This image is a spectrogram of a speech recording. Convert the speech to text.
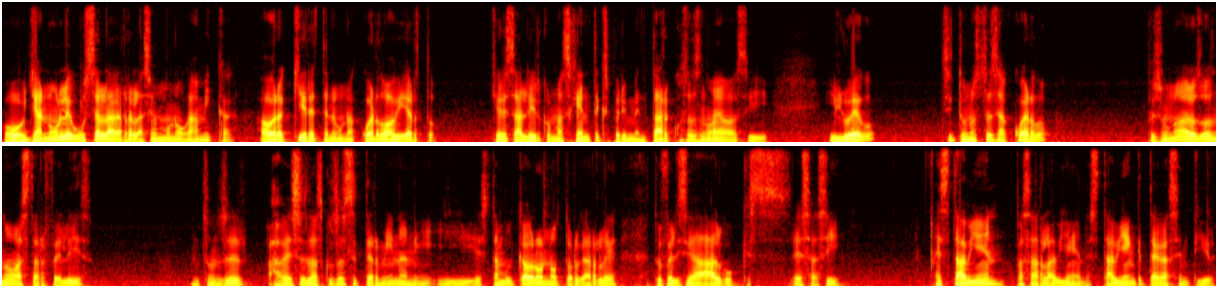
O ya no le gusta la relación monogámica. Ahora quiere tener un acuerdo abierto. Quiere salir con más gente, experimentar cosas nuevas y, y luego, si tú no estás de acuerdo, pues uno de los dos no va a estar feliz. Entonces, a veces las cosas se terminan y, está muy cabrón otorgarle tu felicidad a algo que es, así. Está bien pasarla bien, está bien que te haga sentir,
